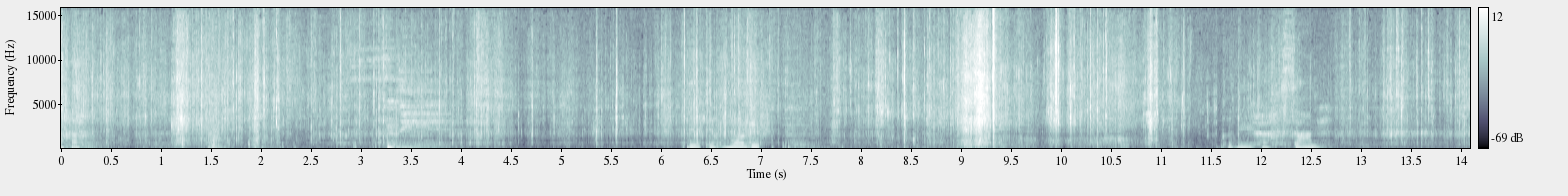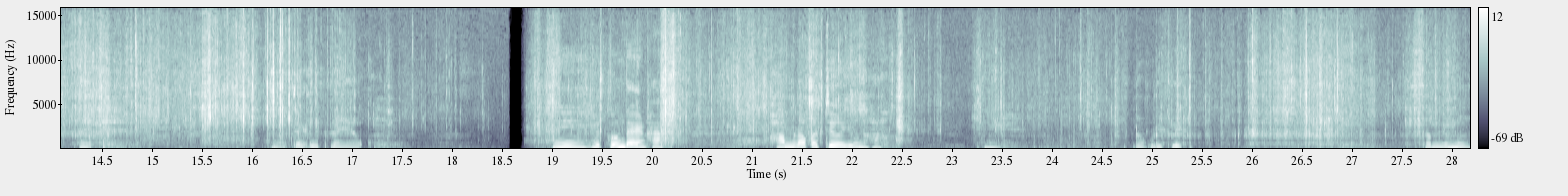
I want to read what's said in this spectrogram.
นะคะนี่เดี๋ยวจะหัวดุดก็นี่ค่ะ สามนี่มันจะหลุดแล้ว นี่เห็ดเพิ่งแดงค่ะคำแล้วก็เจออยู่นะคะ นี่ ดอกเล็กๆทำนิ้วมือ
